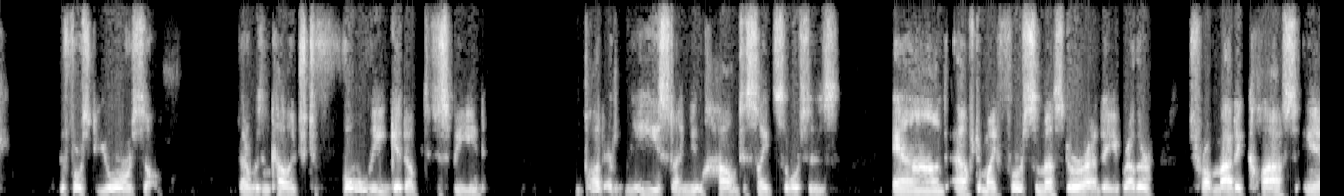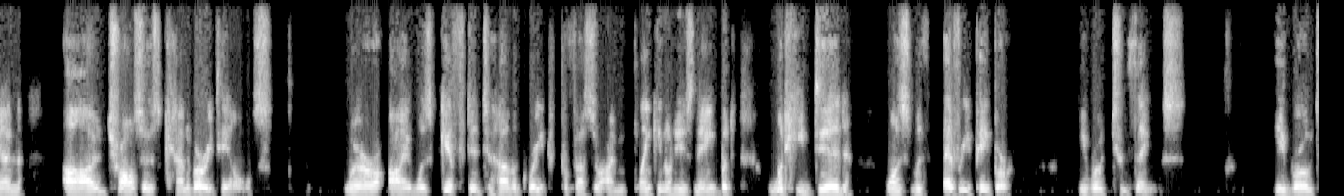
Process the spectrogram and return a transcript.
the first year or so that I was in college to fully get up to speed, but at least I knew how to cite sources. And after my first semester at a rather traumatic class in uh, Chaucer's Canterbury Tales, where I was gifted to have a great professor. I'm blanking on his name, but what he did was with every paper, he wrote two things. He wrote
